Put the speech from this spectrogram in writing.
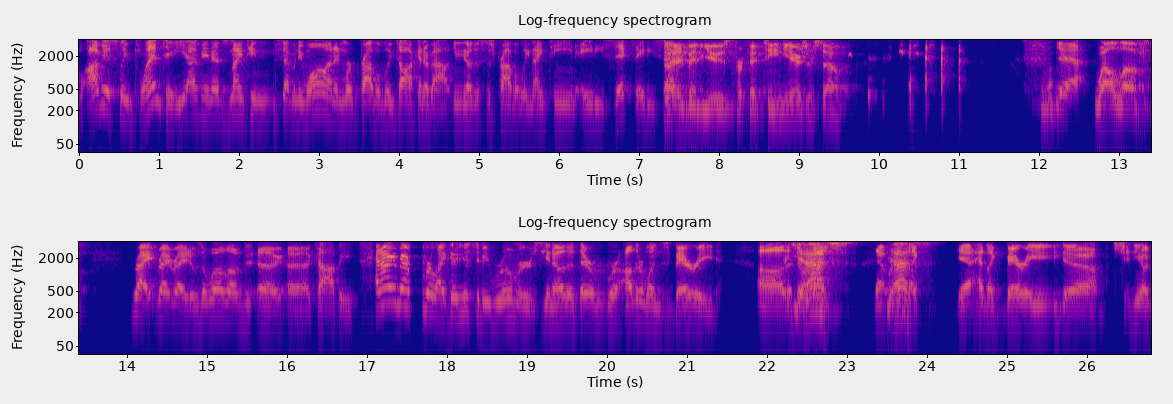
Obviously plenty. I mean, it's 1971, and we're probably talking about, you know, this is probably 1986, 87. it had been used for 15 years or so. Yeah. Well loved. Right, right, right. It was a well-loved uh, uh, copy, and I remember like there used to be rumors, you know, that there were other ones buried. Uh, that there were guys Yes. that were had, like Yes. yeah had like buried, uh, you know,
